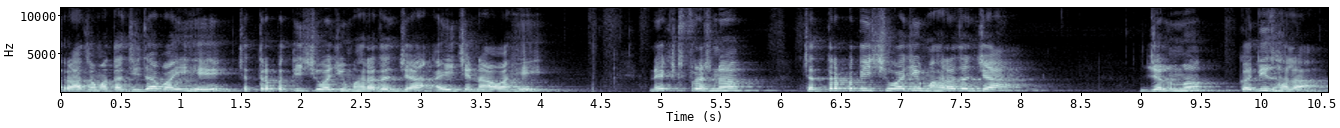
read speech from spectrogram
राजमाता जिजाबाई हे छत्रपती शिवाजी महाराजांच्या आईचे नाव आहे. नेक्स्ट प्रश्न. छत्रपती शिवाजी महाराजांच्या जन्म कधी झाला?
